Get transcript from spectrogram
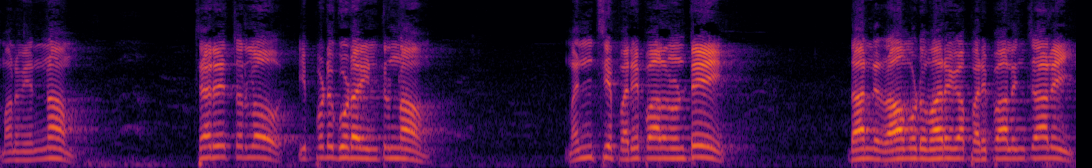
మనం విన్నాం. చరిత్రలో ఇప్పుడు కూడా వింటున్నాం. మంచి పరిపాలన ఉంటే దాన్ని రాముడు మారిగా పరిపాలించాలి.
